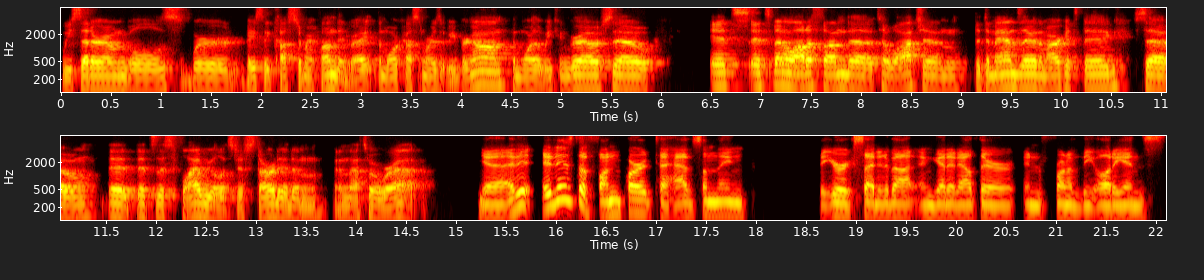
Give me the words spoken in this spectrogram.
we set our own goals. We're basically customer funded right? The more customers that we bring on the more that we can grow. So it's it's been a lot of fun to to watch and the demand's there the market's big. So it, it's this flywheel it's just started and and that's where we're at yeah, it, it is the fun part to have something that you're excited about and get it out there in front of the audience.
